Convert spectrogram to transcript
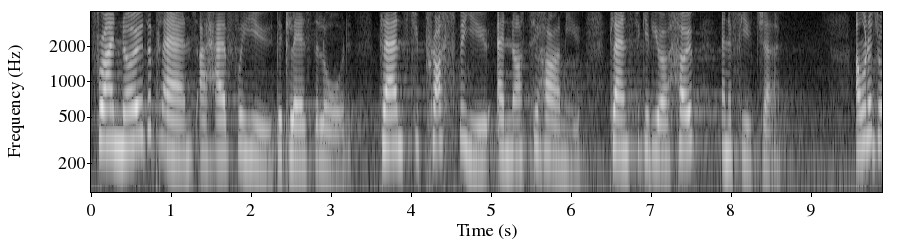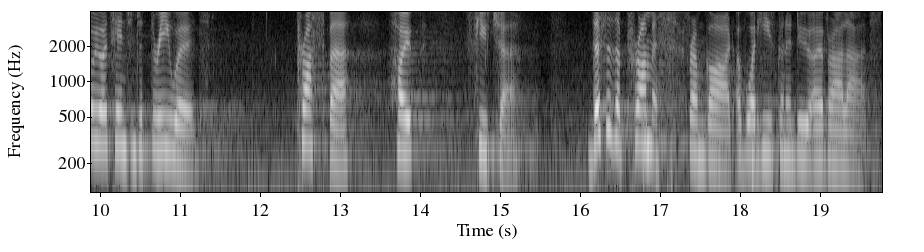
For I know the plans I have for you, declares the Lord plans to prosper you and not to harm you, plans to give you a hope and a future. I want to draw your attention to three words prosper, hope, future. This is a promise from God of what He's going to do over our lives.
